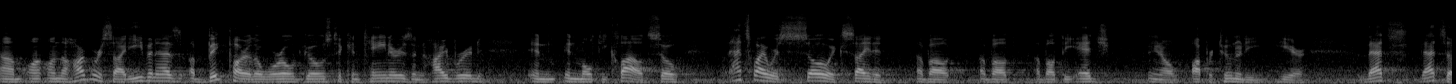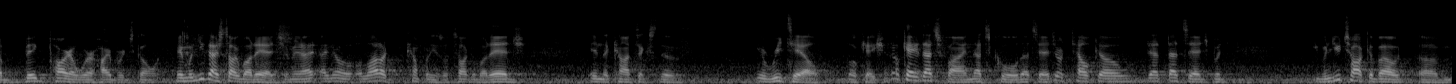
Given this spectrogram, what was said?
um, on, on the hardware side, even as a big part of the world goes to containers and hybrid and, and multi-cloud. So that's why we're so excited about, about, about the edge you know, opportunity here. That's, that's a big part of where hybrid's going. And when you guys talk about edge, I mean, I, I know a lot of companies will talk about edge in the context of you know, retail location. Okay, that's fine, that's cool, that's edge, or telco, that, that's edge, but when you talk about um,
